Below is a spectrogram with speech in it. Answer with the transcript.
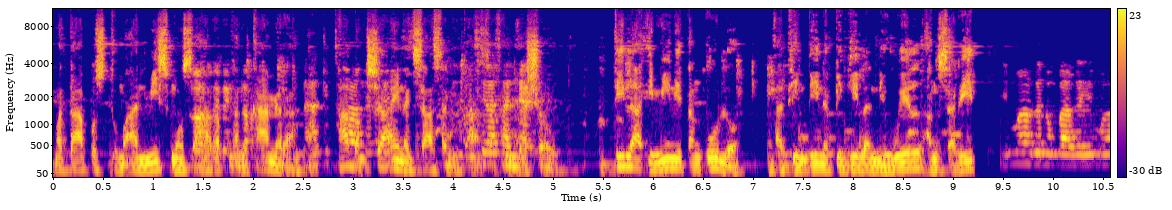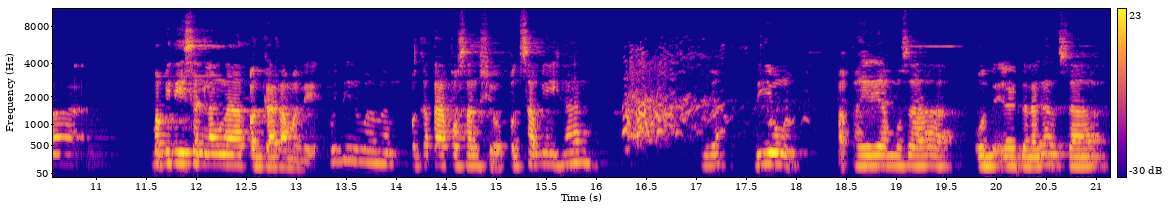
matapos tumaan mismo sa harap ng kamera habang siya ay nagsasalita sa kanyang show. Tila iminit ang ulo at hindi napigilan ni Will ang sarili Yung mga ganung bagay, yung mga mabilisan lang na pagkakamali. Pwede naman naman pagkatapos ng show, pagsabihan. Di ba? Di yung papahiya mo sa on-air talaga, sa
